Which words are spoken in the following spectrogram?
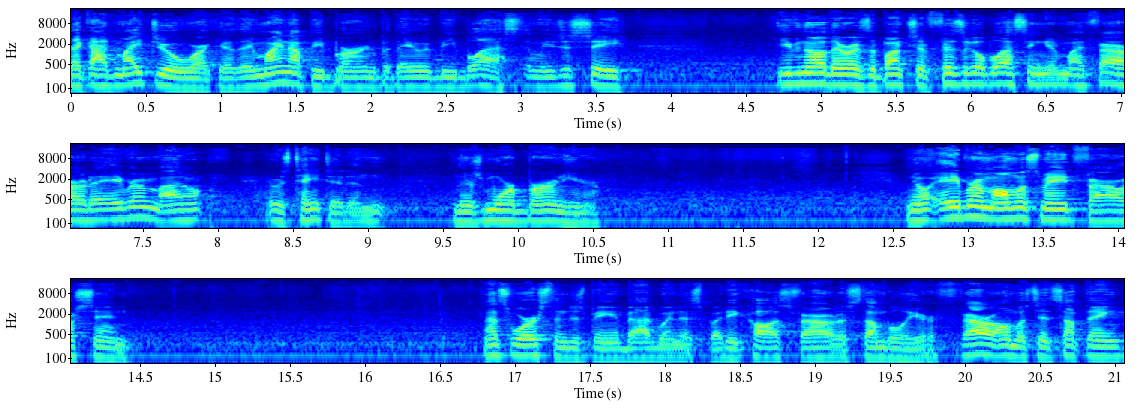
that God might do a work there. They might not be burned, but they would be blessed. And we just see, even though there was a bunch of physical blessing given by Pharaoh to Abram, I don't, it was tainted. And and there's more burn here. You know, Abram almost made Pharaoh sin. That's worse than just being a bad witness, but he caused Pharaoh to stumble here. Pharaoh almost did something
